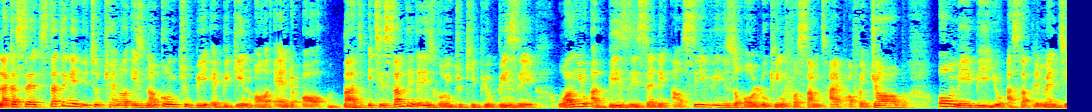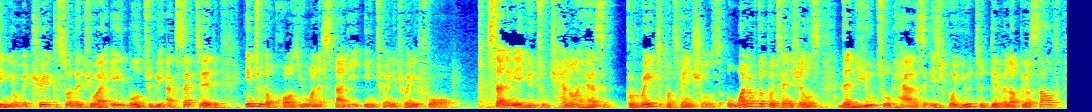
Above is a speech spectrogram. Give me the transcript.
Like I said, starting a YouTube channel is not going to be a begin or end all, but it is something that is going to keep you busy while you are busy sending out CVs or looking for some type of a job or maybe you are supplementing your matric so that you are able to be accepted into the course you want to study in 2024. Starting a YouTube channel has great potentials. One of the potentials that YouTube has is for you to develop yourself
